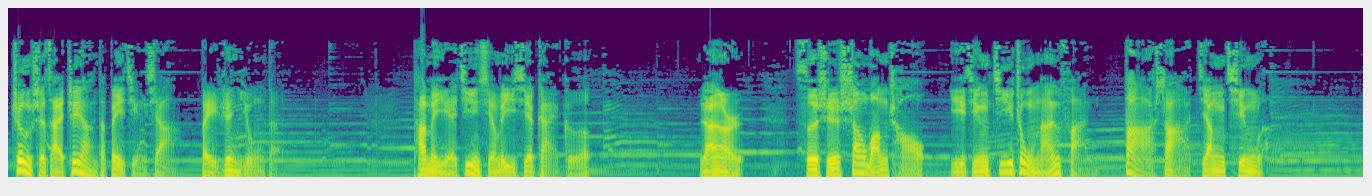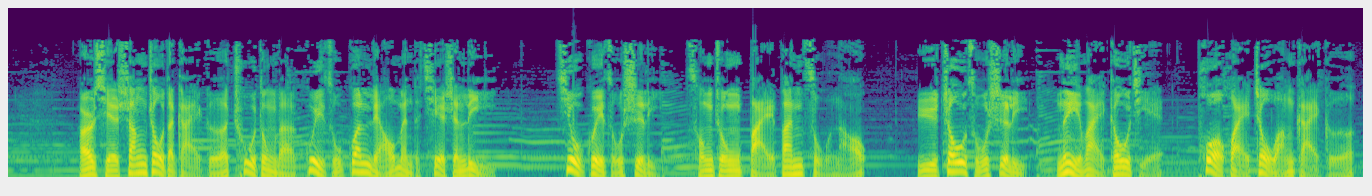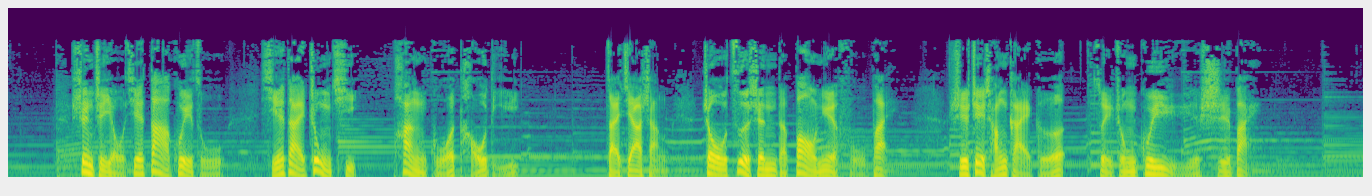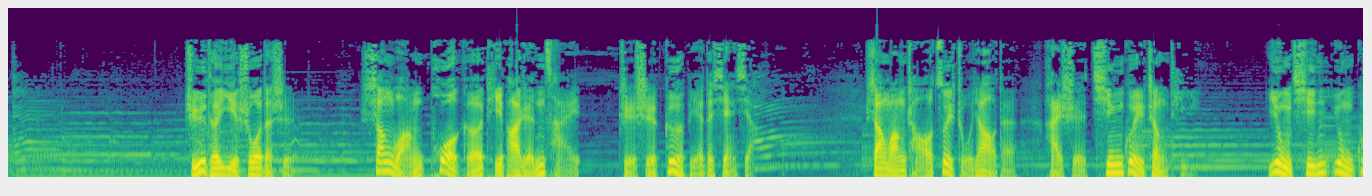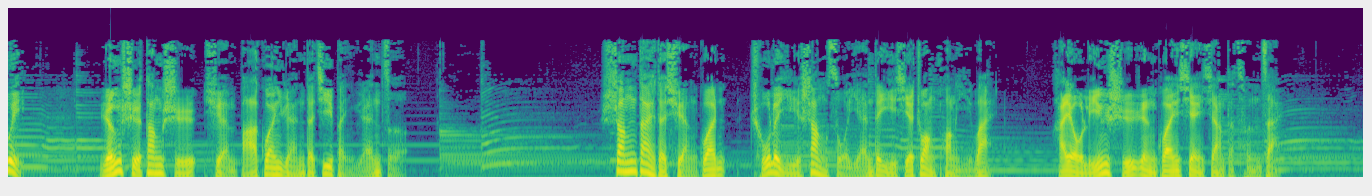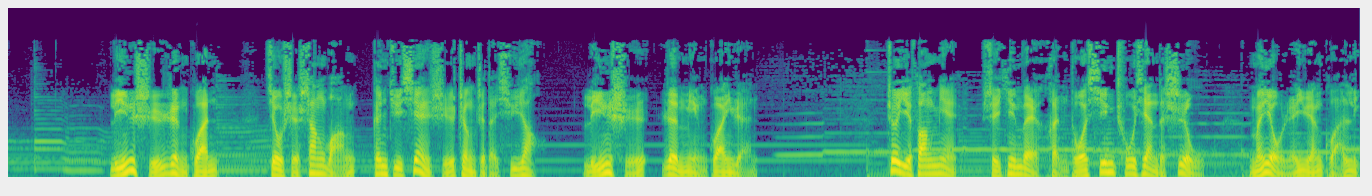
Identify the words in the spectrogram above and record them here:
正是在这样的背景下被任用的。他们也进行了一些改革，然而。此时，商王朝已经积重难返，大厦将倾了。而且，商纣的改革触动了贵族官僚们的切身利益，旧贵族势力从中百般阻挠，与周族势力内外勾结，破坏纣王改革，甚至有些大贵族携带重器叛国投敌。再加上纣自身的暴虐腐败。使这场改革最终归于失败。值得一说的是，商王破格提拔人才只是个别的现象，商王朝最主要的还是亲贵政体，用亲用贵，仍是当时选拔官员的基本原则。商代的选官，除了以上所言的一些状况以外。还有临时任官现象的存在。临时任官，就是商王根据现实政治的需要，临时任命官员。这一方面是因为很多新出现的事物没有人员管理，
